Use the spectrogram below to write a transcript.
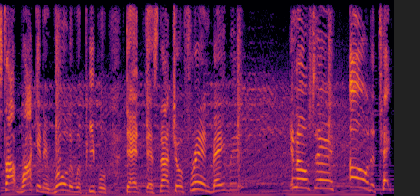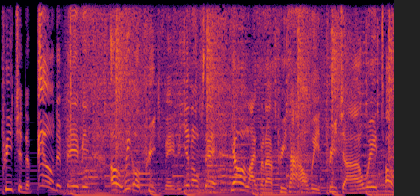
Stop rocking and rolling with people that that's not your friend, baby. You know what I'm saying? Oh, the tech preacher, the building, baby. Oh, we gonna preach, baby. You know what I'm saying? Y'all like when I preach. I always preach. I always talk.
